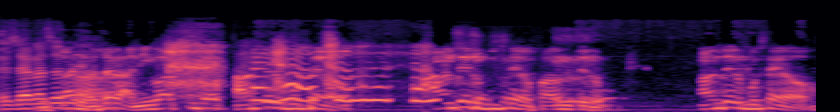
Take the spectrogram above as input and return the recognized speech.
여자라잖아요. 여자가 아닌 것 같은데 가운데로 보세요. 가운데로 보세요. 가운데로. 가운데로 보세요.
